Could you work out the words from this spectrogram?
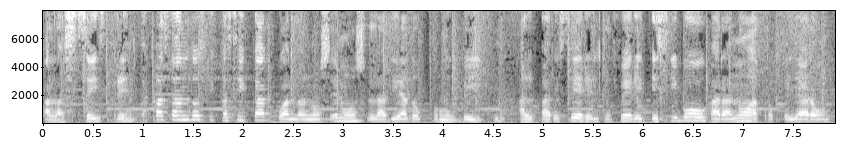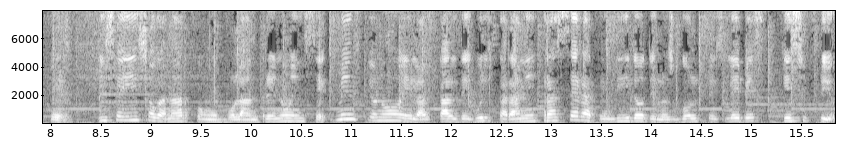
a las 6.30, pasando Sica cuando nos hemos ladeado con el vehículo. Al parecer el chofer esquivó para no atropellar a un perro y se hizo ganar con el volante no en seco, mencionó el alcalde Will Carani tras ser atendido de los golpes leves que sufrió.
